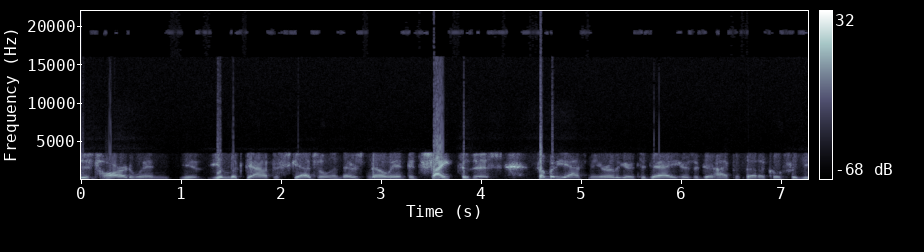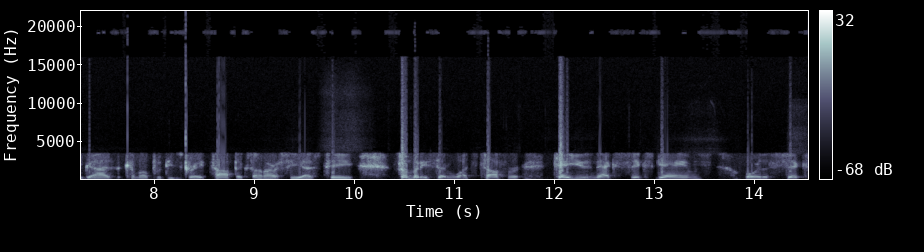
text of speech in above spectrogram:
just hard when you, you look down at the schedule and there's no end in sight to this. Somebody asked me earlier today, here's a good hypothetical for you guys that come up with these great topics on our CST. Somebody said, What's tougher, KU's next six games? Or the six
